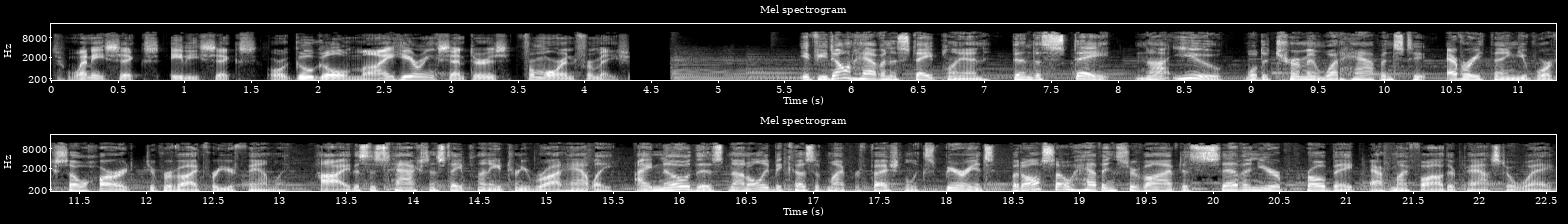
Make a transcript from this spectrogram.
2686 or Google My Hearing Centers for more information. If you don't have an estate plan, then the state, not you, will determine what happens to everything you've worked so hard to provide for your family. Hi, this is tax and estate planning attorney Rod Hadley. I know this not only because of my professional experience, but also having survived a seven year probate after my father passed away.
